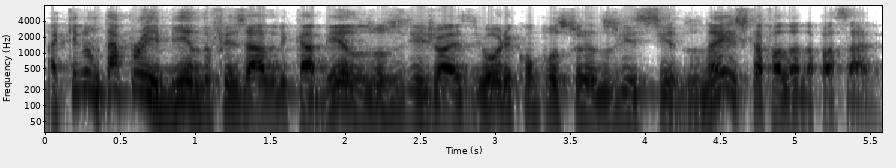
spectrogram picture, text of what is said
Aqui não está proibindo o frisado de cabelos, uso de joias de ouro e compostura dos vestidos. Não é isso que está falando a passagem.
